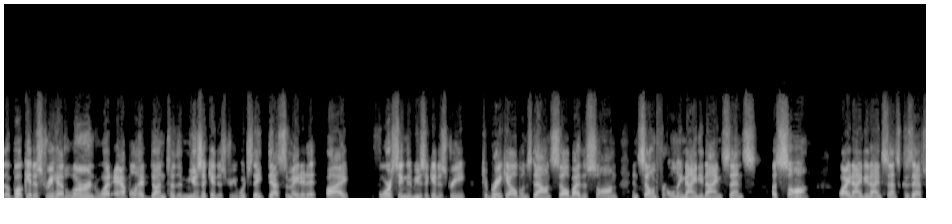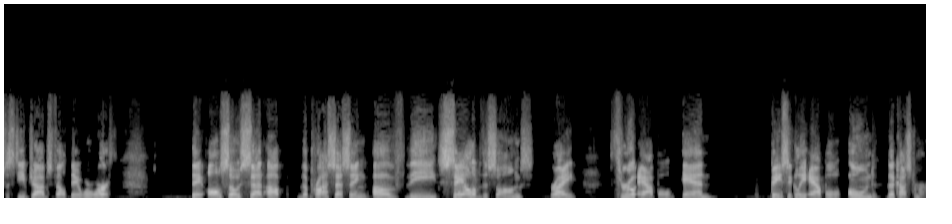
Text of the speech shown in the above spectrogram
the book industry had learned what Apple had done to the music industry, which they decimated it by forcing the music industry to break albums down, sell by the song, and sell them for only 99 cents a song. Why 99 cents? Because that's what Steve Jobs felt they were worth. They also set up the processing of the sale of the songs, right, through Apple. And basically, Apple owned the customer.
